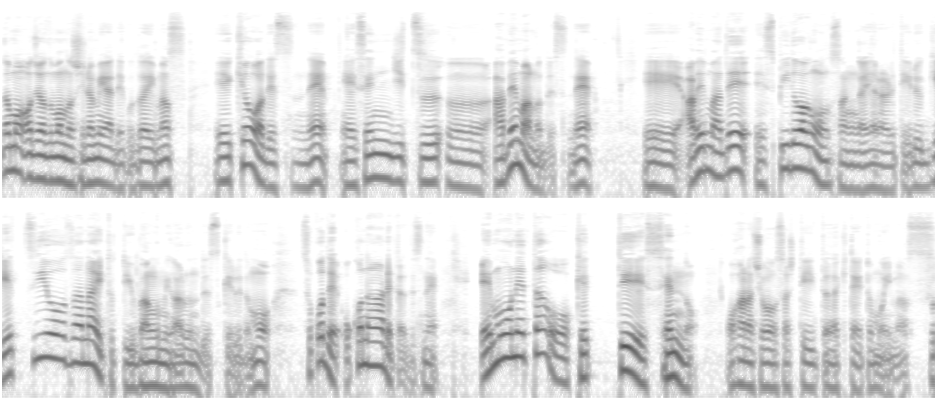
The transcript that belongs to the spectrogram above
どうも、おじょうどもの白宮でございます。えー今日はですね、えー先日、うーアベマのですね、えーアベマでえスピードワゴンさんがやられている月曜ザナイトっていう番組があるんですけれども、そこで行われたですね、エモネタ王決定戦のお話をさせていただきたいと思います。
